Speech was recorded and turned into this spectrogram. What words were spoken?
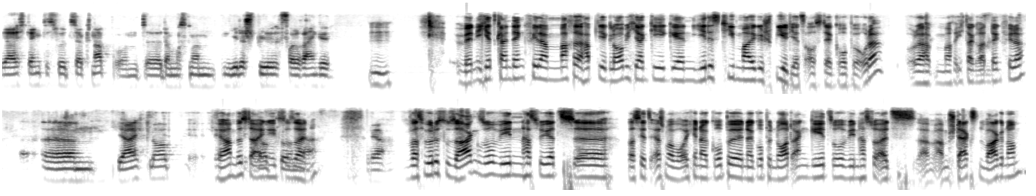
ja, ich denke, das wird sehr knapp und äh, da muss man in jedes Spiel voll reingehen. Mhm. Wenn ich jetzt keinen Denkfehler mache, habt ihr, glaube ich, ja gegen jedes Team mal gespielt jetzt aus der Gruppe, oder? Oder mache ich da gerade einen Denkfehler? Ähm, ja, ich glaube. Ja, müsste eigentlich glaub, so sein. Ja. Ne? Ja. Was würdest du sagen, so, wen hast du jetzt, äh, was jetzt erstmal bei euch in der Gruppe, in der Gruppe Nord angeht, so, wen hast du als am, am stärksten wahrgenommen?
